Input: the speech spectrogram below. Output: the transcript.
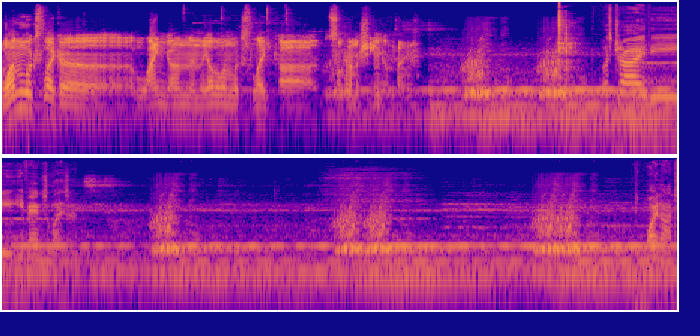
One looks like a line gun, and the other one looks like uh, some kind of machine gun thing. Let's try the evangelizer. Why not?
